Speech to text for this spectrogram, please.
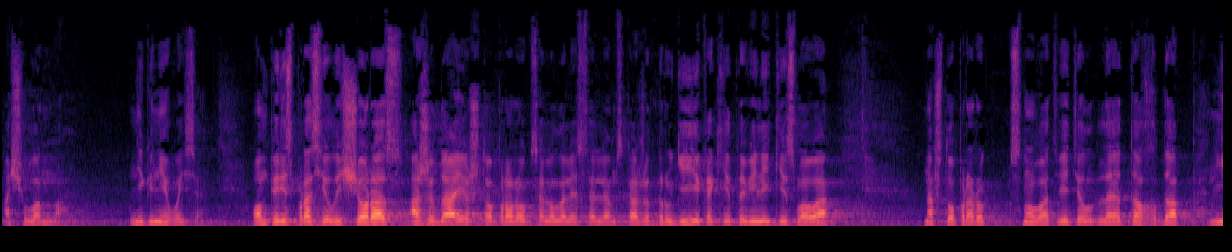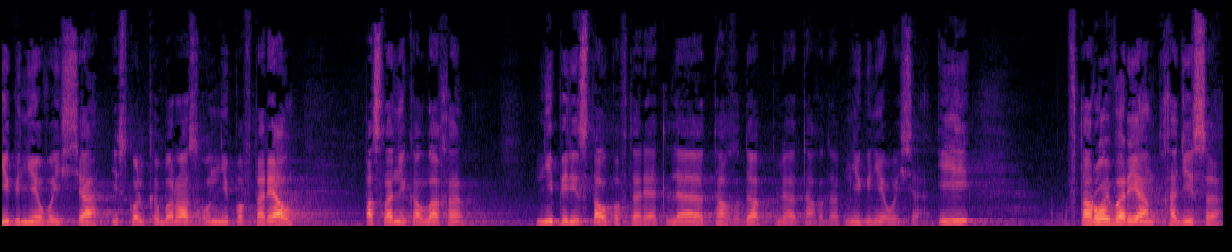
ащуланма, не гневайся. Он переспросил еще раз, ожидая, что пророк, саллиллаху скажет другие какие-то великие слова – на что пророк снова ответил, «Ля тагдаб, не гневайся». И сколько бы раз он не повторял, посланник Аллаха не перестал повторять, «Ля тагдаб, ля тагдаб, не гневайся». И второй вариант хадиса,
